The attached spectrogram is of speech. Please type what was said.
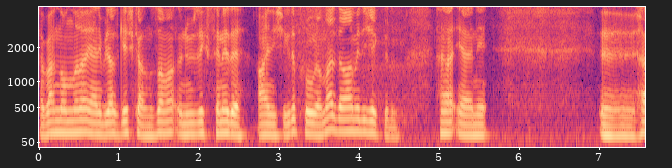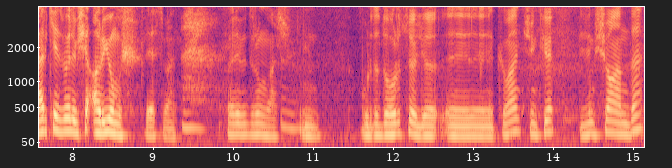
Ha ben de onlara yani biraz geç kaldınız ama önümüzdeki sene de aynı şekilde programlar devam edecek dedim. Ha, yani e, herkes böyle bir şey arıyormuş resmen. Böyle bir durum var. Burada doğru söylüyor e, Kıvanç çünkü bizim şu anda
